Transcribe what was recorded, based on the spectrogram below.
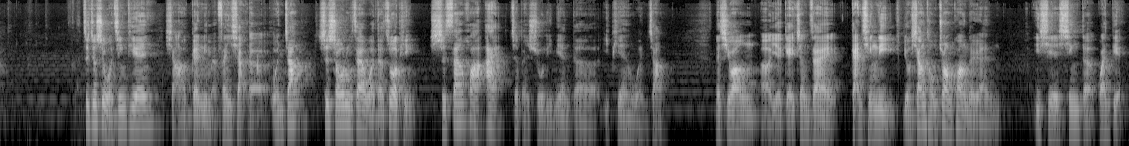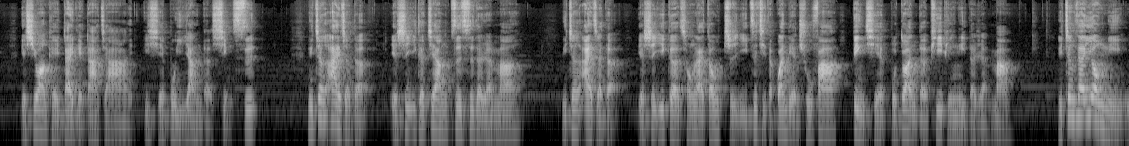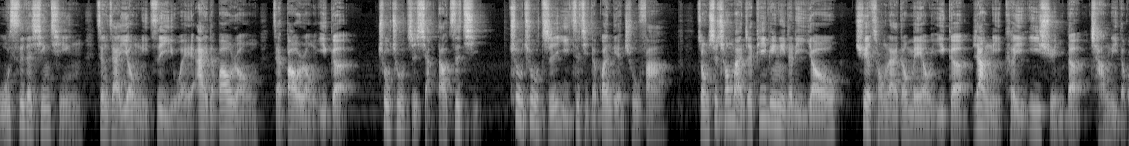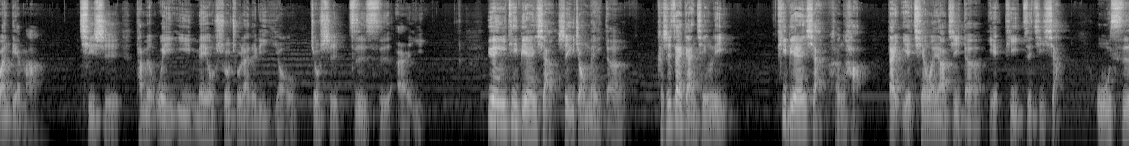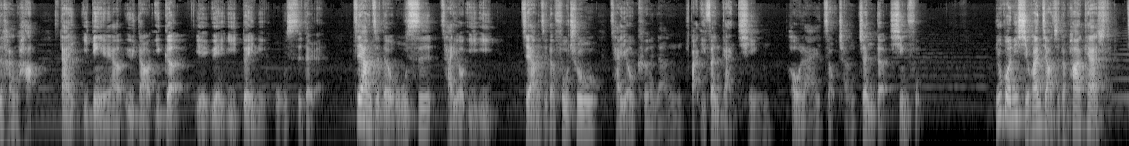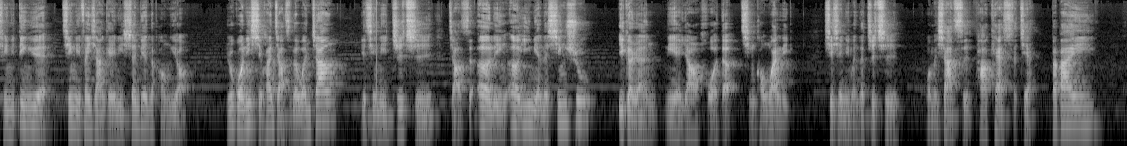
这就是我今天想要跟你们分享的文章，是收录在我的作品《十三画爱》这本书里面的一篇文章。那希望呃，也给正在感情里有相同状况的人一些新的观点，也希望可以带给大家一些不一样的醒思。你正爱着的，也是一个这样自私的人吗？你正爱着的，也是一个从来都只以自己的观点出发，并且不断的批评你的人吗？你正在用你无私的心情，正在用你自以为爱的包容，在包容一个处处只想到自己，处处只以自己的观点出发，总是充满着批评你的理由，却从来都没有一个让你可以依循的常理的观点吗？其实，他们唯一没有说出来的理由就是自私而已。愿意替别人想是一种美德，可是，在感情里，替别人想很好，但也千万要记得也替自己想。无私很好，但一定也要遇到一个也愿意对你无私的人，这样子的无私才有意义，这样子的付出才有可能把一份感情后来走成真的幸福。如果你喜欢饺子的 Podcast，请你订阅，请你分享给你身边的朋友。如果你喜欢饺子的文章，也请你支持饺子二零二一年的新书《一个人你也要活得晴空万里》。谢谢你们的支持，我们下次 Podcast 见，拜拜。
